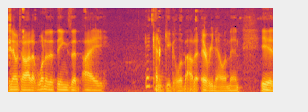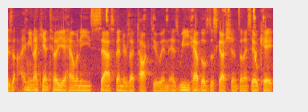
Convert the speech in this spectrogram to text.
You know, Todd, one of the things that I, I kind of giggle about it every now and then is I mean, I can't tell you how many SaaS vendors I've talked to. And as we have those discussions and I say, okay,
